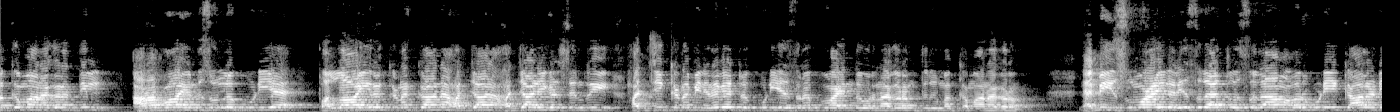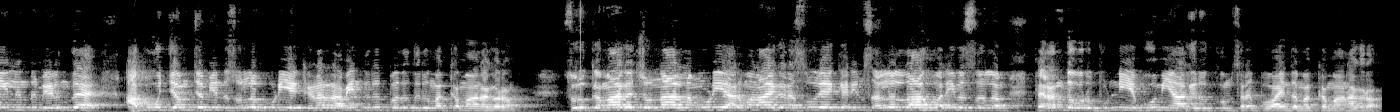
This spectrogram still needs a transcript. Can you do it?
மக்கமா நகரத்தில் அரபா என்று சொல்லக்கூடிய பல்லாயிரக்கணக்கான ஹஜ்ஜா ஹஜ்ஜாரிகள் சென்று ஹஜ்ஜி கடமை நிறைவேற்றக்கூடிய சிறப்பு வாய்ந்த ஒரு நகரம் திரு மக்கமா நகரம். நபி இஸ்மாயில் அலி சலாத்து வசலாம் அவர்களுடைய காலடியில் நின்றும் எழுந்த அபு ஜம்ஜம் என்று சொல்லக்கூடிய கிணறு அமைந்திருப்பது திரு மக்கமா நகரம். சுருக்கமாக சொன்னால் நம்முடைய அருமநாயகர் ரசூலே கரீம் சல்லல்லாஹு அலிவசல்லம் பிறந்த ஒரு புண்ணிய பூமியாக இருக்கும் சிறப்பு வாய்ந்த மக்கமா நகரம்.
